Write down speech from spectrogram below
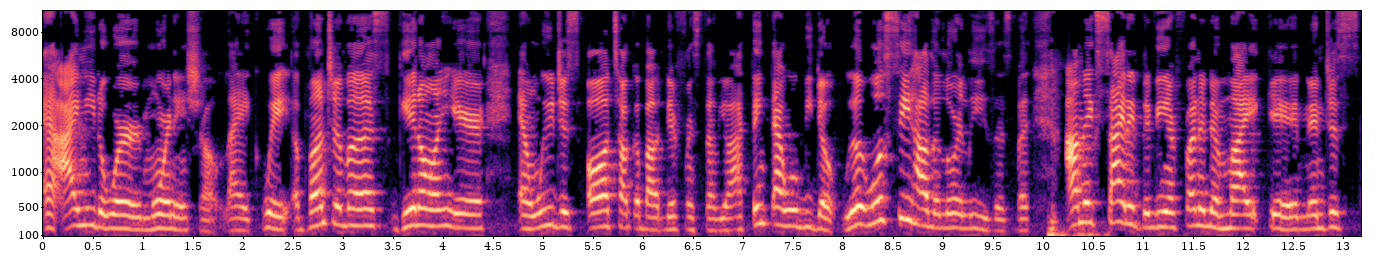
an I Need a Word morning show, like with a bunch of us get on here and we just all talk about different stuff, y'all. I think that will be dope. We'll we'll see how the Lord leads us, but I'm excited to be in front of the mic and and just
